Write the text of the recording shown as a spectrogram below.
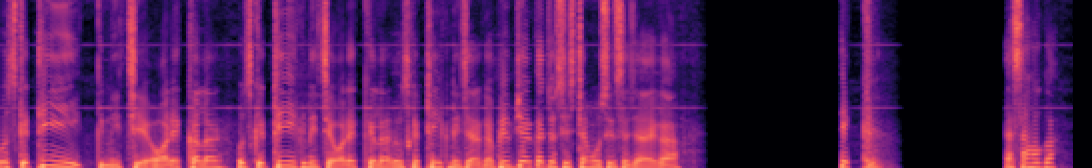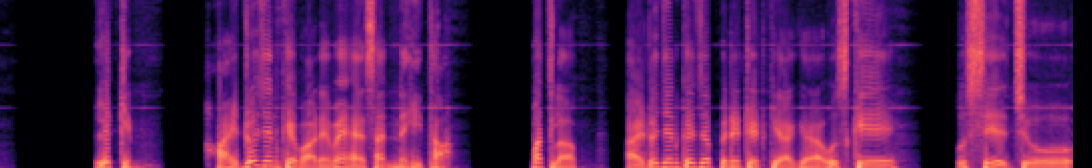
उसके ठीक नीचे और एक कलर, उसके ठीक नीचे और एक कलर, उसके ठीक नीचे आएगा फिफ्थ का जो सिस्टम उसी से जाएगा। ठीक। ऐसा होगा। लेकिन हाइड्रोजन के बारे में ऐसा नहीं था। मतलब हाइड्रोजन के जब पेनिट्रेट किया गया, उसके, उससे जो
